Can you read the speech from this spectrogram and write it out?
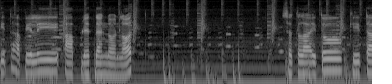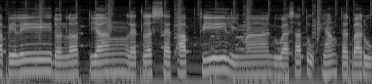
kita pilih update dan download. Setelah itu kita pilih download yang Letless Setup V521 yang terbaru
